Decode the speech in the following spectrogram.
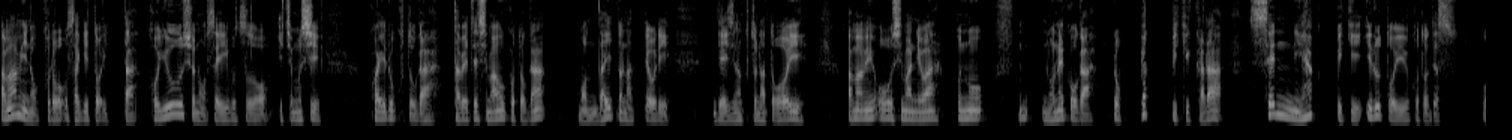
奄美の黒ウサギといった固有種の生物を一虫超えることが食べてしまうことが問題となっておりデイジのことなと多い奄美大島にはうの野猫が匹から1200匹いるということです。ウ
